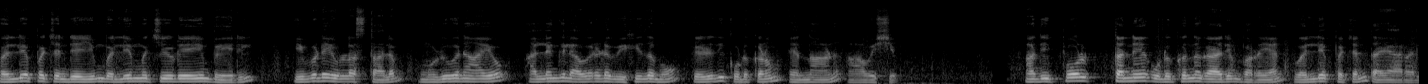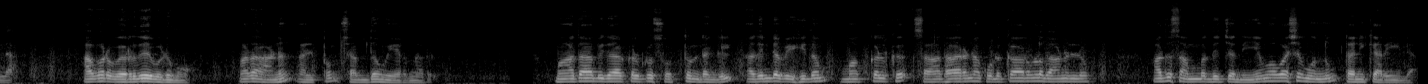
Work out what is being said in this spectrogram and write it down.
വല്യപ്പച്ചന്റെയും വല്യമ്മച്ചിയുടെയും പേരിൽ ഇവിടെയുള്ള സ്ഥലം മുഴുവനായോ അല്ലെങ്കിൽ അവരുടെ വിഹിതമോ എഴുതി കൊടുക്കണം എന്നാണ് ആവശ്യം. അതിപ്പോൾ തന്നെ കൊടുക്കുന്ന കാര്യം പറയാൻ വല്യപ്പച്ചൻ തയ്യാറല്ല. അവർ വെറുതെ വിടുമോ? അതാണ് അല്പം ശബ്ദമുയർന്നത്. മാതാപിതാക്കൾക്ക് സ്വത്തുണ്ടെങ്കിൽ അതിന്റെ വിഹിതം മക്കൾക്ക് സാധാരണ കൊടുക്കാറുള്ളതാണല്ലോ. അത് സംബന്ധിച്ച നിയമവശമൊന്നും തനിക്കറിയില്ല.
